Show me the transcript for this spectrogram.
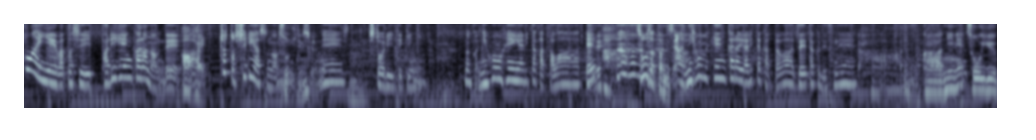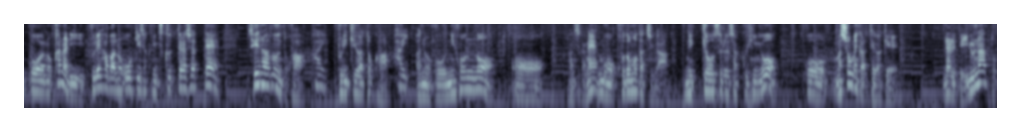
とはいえ私パリ編からなんであはい。ちょっとシリアスなんですよね。うん。ストーリー的に。なんか日本編やりたかったわーっえ？てそうだったんですか？あ日本編からやりたかったわ贅沢ですね。はあでも他にねそういうこうあのかなり振れ幅の大きい作品作ってらっしゃって「セーラームーン」とかはい「プリキュア」とかはい。あのこう日本のおなんですかねもう子供たちが熱狂する作品をこう真正面から手掛けられているなと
